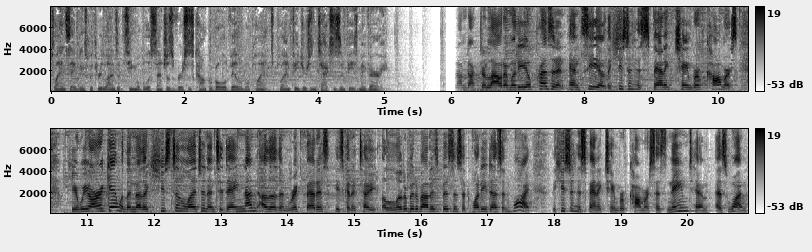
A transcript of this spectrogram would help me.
Plan savings with three lines of T Mobile Essentials versus comparable available plans. Plan features and taxes and fees may vary. I'm Dr. Laura Murillo, President and CEO of the Houston Hispanic Chamber of Commerce. Here we are again with another Houston legend, and today, none other than Rick Perez. He's going to tell you a little bit about his business and what he does and why the Houston Hispanic Chamber of Commerce has named him as one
